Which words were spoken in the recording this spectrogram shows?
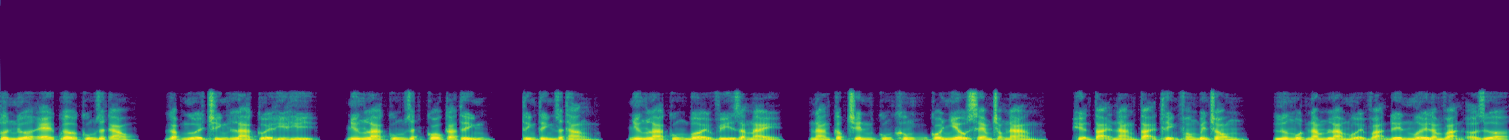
hơn nữa e g cũng rất cao, gặp người chính là cười hì hì, nhưng là cũng rất có cá tính tính tình rất thẳng, nhưng là cũng bởi vì dạng này, nàng cấp trên cũng không có nhiều xem trọng nàng. Hiện tại nàng tại thịnh phong bên trong, lương một năm là mười vạn đến mười lăm vạn ở giữa,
